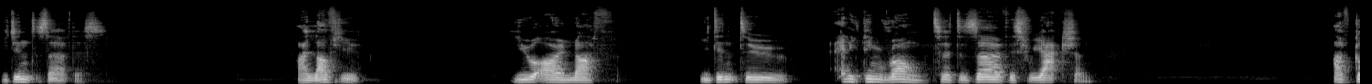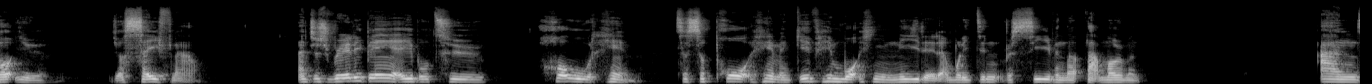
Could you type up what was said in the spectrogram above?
you didn't deserve this. I love you. You are enough. You didn't do anything wrong to deserve this reaction. I've got you. You're safe now. And just really being able to hold him, to support him and give him what he needed and what he didn't receive in that, that moment. And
